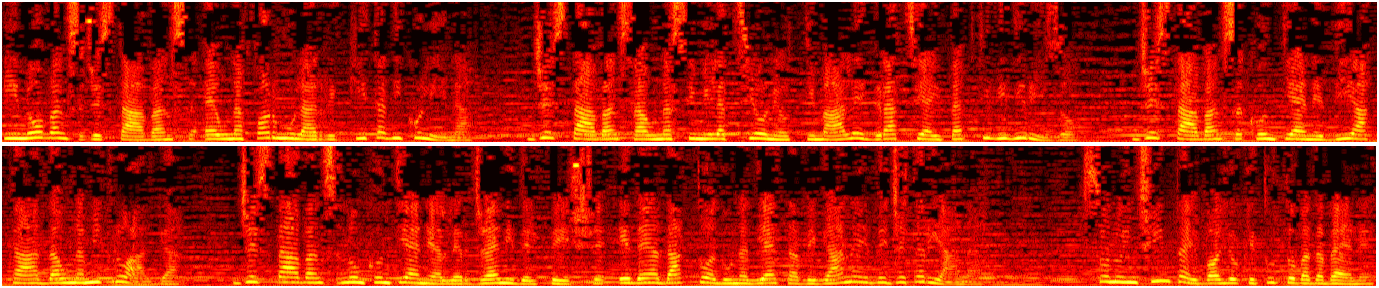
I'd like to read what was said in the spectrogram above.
Innovans Gestavans è una formula arricchita di colina. Gestavans ha un'assimilazione ottimale grazie ai peptidi di riso. Gestavans contiene DHA da una microalga. Gestavans non contiene allergeni del pesce ed è adatto ad una dieta vegana e vegetariana. Sono incinta e voglio che tutto vada bene.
